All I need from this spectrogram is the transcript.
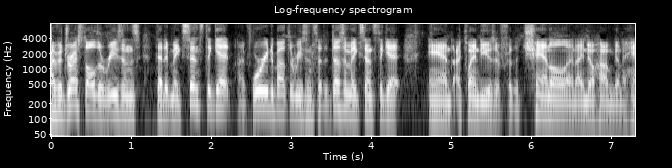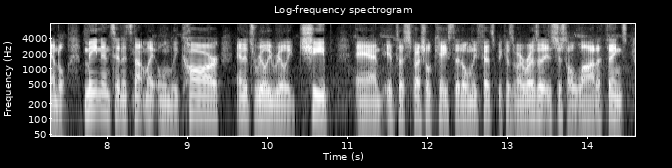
I've addressed all the reasons that it makes sense to get. I've worried about the reasons that it doesn't make sense to get, and I plan to use it for the channel, and I know how I'm going to handle maintenance, and it's not my only car, and it's really, really cheap, and it's a special case that only fits because of my resident. It's just a lot of things.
